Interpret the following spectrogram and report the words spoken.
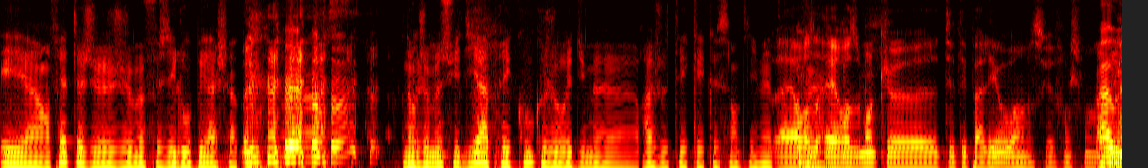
Et euh, en fait, je, je me faisais lober à chaque coup. Donc je me suis dit après coup que j'aurais dû me rajouter quelques centimètres. Ouais, heureuse- heureusement que t'étais pas Léo, hein, parce que franchement. Ah oui.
